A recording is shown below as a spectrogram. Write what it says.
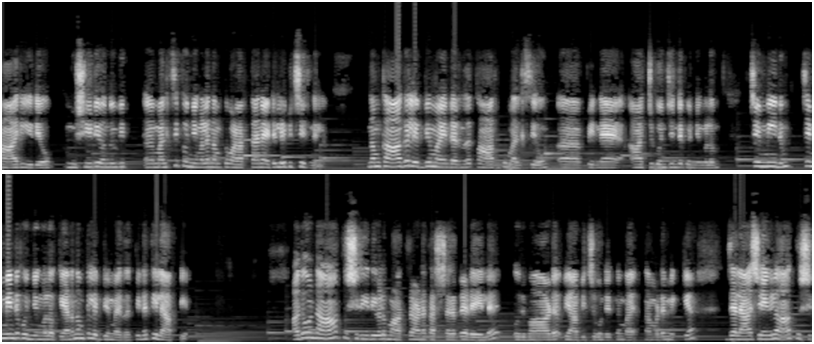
കാരിയുടെയോ മുഷിയുടെയോ ഒന്നും മത്സ്യക്കുഞ്ഞുങ്ങളെ നമുക്ക് വളർത്താനായിട്ട് ലഭിച്ചിരുന്നില്ല. നമുക്ക് ആകെ ലഭ്യമായിട്ടുണ്ടായിരുന്നത് കാർപ്പ് മത്സ്യവും പിന്നെ ആറ്റുകൊഞ്ചിന്റെ കുഞ്ഞുങ്ങളും ചെമ്മീനും ചെമ്മീന്റെ കുഞ്ഞുങ്ങളും ഒക്കെയാണ് നമുക്ക് ലഭ്യമായിരുന്നത്. പിന്നെ തിലാപ്പിയ. അതുകൊണ്ട് ആ കൃഷി രീതികൾ മാത്രമാണ് കർഷകരുടെ ഇടയിൽ ഒരുപാട് വ്യാപിച്ചുകൊണ്ടിരുന്ന മ- നമ്മുടെ മിക്ക ജലാശയങ്ങളും ആ കൃഷി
